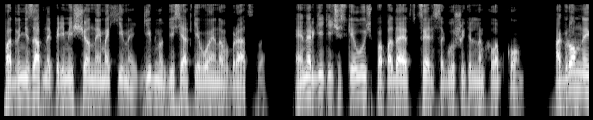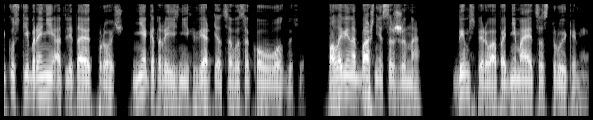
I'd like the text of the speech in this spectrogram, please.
Под внезапно перемещенной махиной гибнут десятки воинов братства. Энергетический луч попадает в цель с оглушительным хлопком. Огромные куски брони отлетают прочь, некоторые из них вертятся высоко в воздухе. Половина башни сожжена. Дым сперва поднимается струйками,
